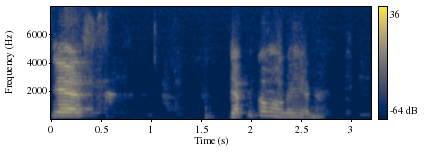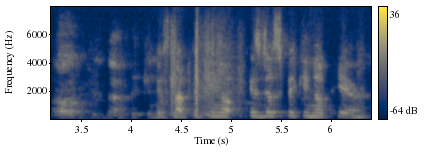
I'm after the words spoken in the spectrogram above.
Yes. You have to come over here. Oh, he's not picking It's not picking up. It's just picking up here.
